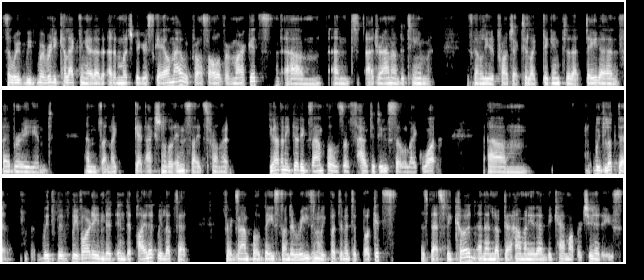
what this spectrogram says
so we, are really collecting it at, at, a much bigger scale now across all of our markets. Um, and Adrian on the team is going to lead a project to like dig into that data in February and, and, and like get actionable insights from it. Do you have any good examples of how to do so? Like what? Um, we've looked at we've, we've we've already in the in the pilot we looked at for example, based on the reason, we put them into buckets as best we could, and then looked at how many of them became opportunities.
